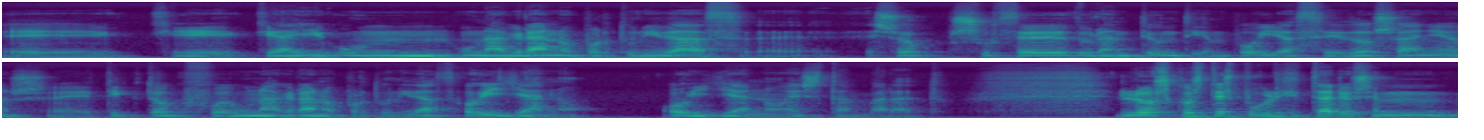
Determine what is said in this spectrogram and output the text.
eh, que, hay una gran oportunidad. Eh, eso sucede durante un tiempo y hace dos años eh, TikTok fue una gran oportunidad. Hoy ya no, hoy ya no es tan barato. Los costes publicitarios en,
